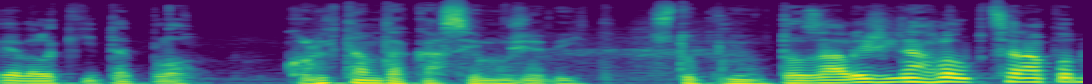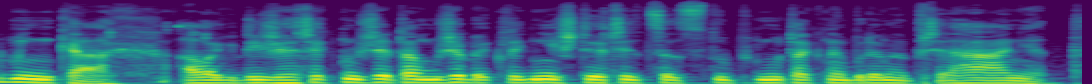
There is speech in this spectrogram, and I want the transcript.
je velký teplo. Kolik tam tak asi může být stupňů? To záleží na hloubce na podmínkách, ale když řeknu, že tam může být klidně 40 stupňů, tak nebudeme přehánět.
